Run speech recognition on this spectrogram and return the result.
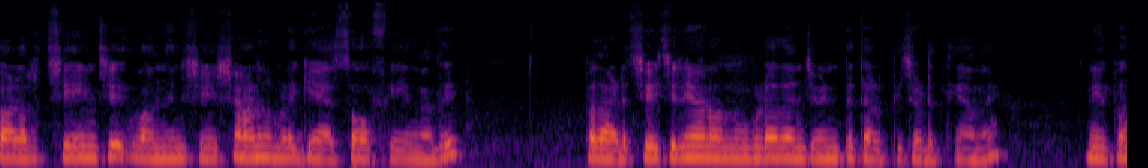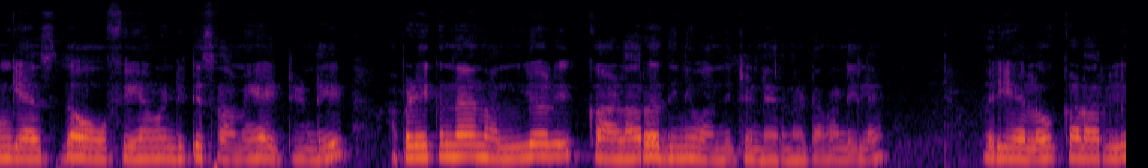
കളർ ചേഞ്ച് വന്നതിന് ശേഷമാണ് നമ്മൾ ഗ്യാസ് ഓഫ് ചെയ്യുന്നത്. അപ്പോൾ അത് അടച്ചു വെച്ചിട്ട് ഞാൻ ഒന്നും കൂടെ അത് അഞ്ച് മിനിറ്റ് തിളപ്പിച്ചെടുത്തതാണ്. ഇനിയിപ്പം ഗ്യാസ് ഇതാ ഓഫ് ചെയ്യാൻ വേണ്ടിയിട്ട് സമയമായിട്ടുണ്ട്. അപ്പോഴേക്കും തന്നെ നല്ലൊരു കളർ അതിന് വന്നിട്ടുണ്ടായിരുന്നു കേട്ടോ കണ്ടില്ലേ? ഒരു യെല്ലോ കളറിൽ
